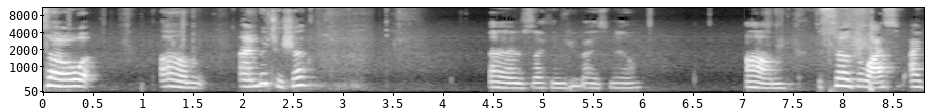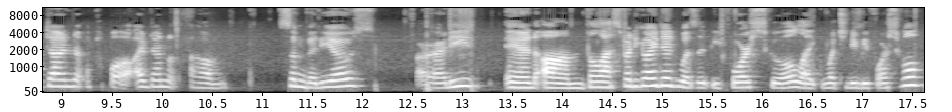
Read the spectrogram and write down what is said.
So, um, I'm Patricia, as I think you guys know. Um, so the last I've done a couple, I've done um some videos already, and um the last video I did was it before school, like what to do before school.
